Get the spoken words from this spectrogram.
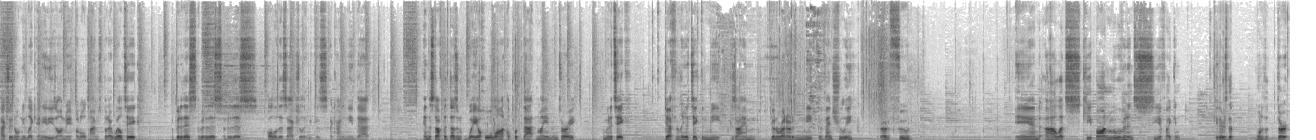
Actually, I don't need like any of these on me at all times, but I will take a bit of this, a bit of this, a bit of this, all of this actually, because I kind of need that. And the stuff that doesn't weigh a whole lot, I'll put that in my inventory. I'm gonna take, definitely gonna take the meat, because I am gonna run out of meat eventually, or out of food. And uh, let's keep on moving and see if I can... Okay, there's the one of the third...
